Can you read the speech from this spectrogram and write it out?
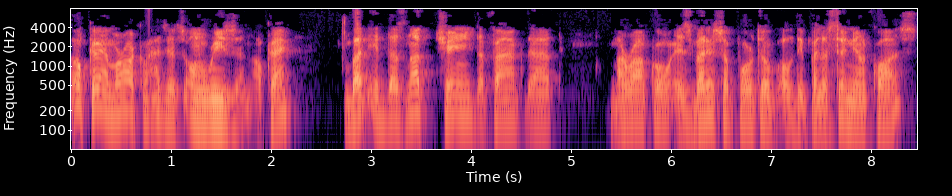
okay, Morocco has its own reason, okay, but it does not change the fact that Morocco is very supportive of the Palestinian cause.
